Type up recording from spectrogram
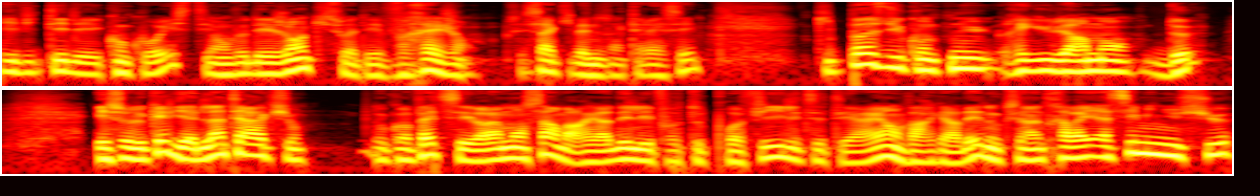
éviter les concouristes et on veut des gens qui soient des vrais gens. C'est ça qui va nous intéresser, qui postent du contenu régulièrement d'eux et sur lequel il y a de l'interaction. Donc en fait, c'est vraiment ça. On va regarder les photos de profil, etc. On va regarder. Donc c'est un travail assez minutieux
